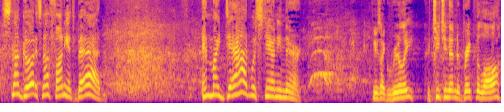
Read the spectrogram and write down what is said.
it's not good. It's not funny. It's bad. And my dad was standing there. He was like, Really? You're teaching them to break the law?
